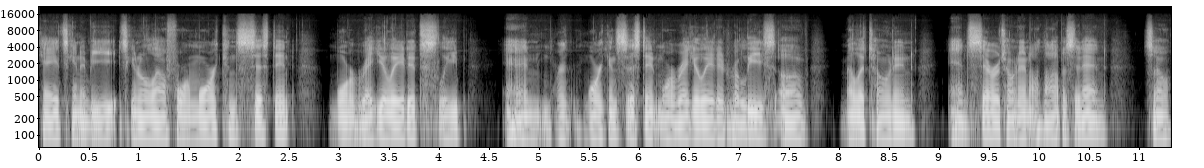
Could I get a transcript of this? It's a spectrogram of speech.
Okay, it's going to be it's going to allow for more consistent, more regulated sleep and more, more consistent, more regulated release of melatonin and serotonin on the opposite end. So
